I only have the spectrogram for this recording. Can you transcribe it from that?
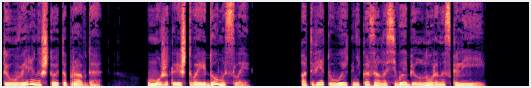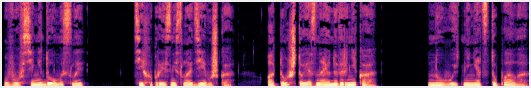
Ты уверена, что это правда? Может, лишь твои домыслы?» Ответ Уитни, казалось, выбил Лорен из колеи. «Вовсе не домыслы», — тихо произнесла девушка, «а то, что я знаю наверняка». Но Уитни не отступала.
